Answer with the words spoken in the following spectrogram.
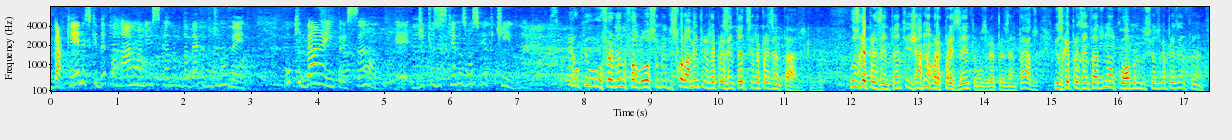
daqueles que detonaram ali o escândalo da década de 90. O que dá a impressão é de que os esquemas vão se repetindo, né? É o que o Fernando falou sobre o descolamento de representantes e representados. Quer dizer, Os representantes já não representam os representados e os representados não cobram dos seus representantes.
